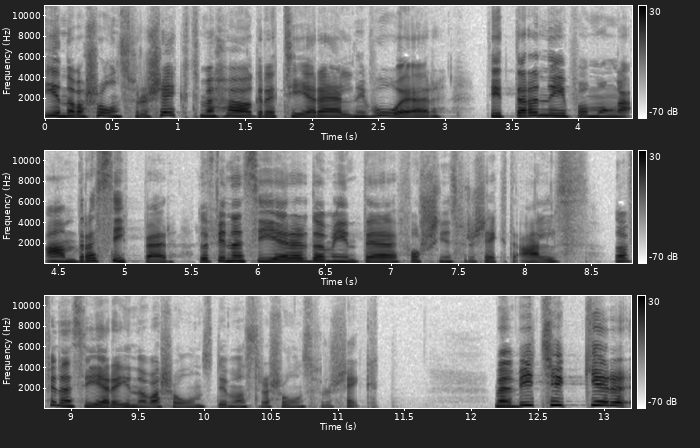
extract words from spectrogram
innovationsprojekt med högre TRL-nivåer. Tittar ni på många andra SIPer, då finansierar de inte forskningsprojekt alls. De finansierar innovations demonstrationsprojekt. Men vi tycker,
